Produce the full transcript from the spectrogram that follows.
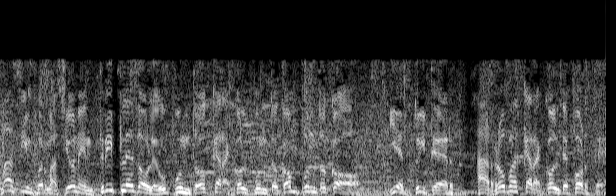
Más información en www.caracol.com.co y en Twitter, arroba Caracol Deportes.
